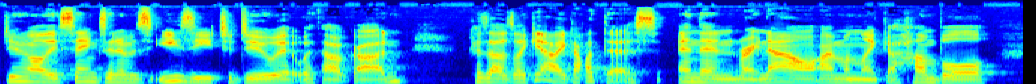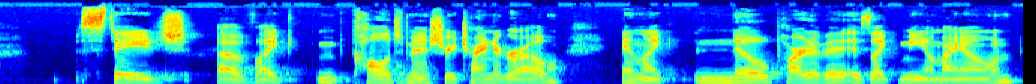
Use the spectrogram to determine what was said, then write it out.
doing all these things and it was easy to do it without god because i was like yeah i got this and then right now i'm on like a humble stage of like college ministry trying to grow and like no part of it is like me on my own.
